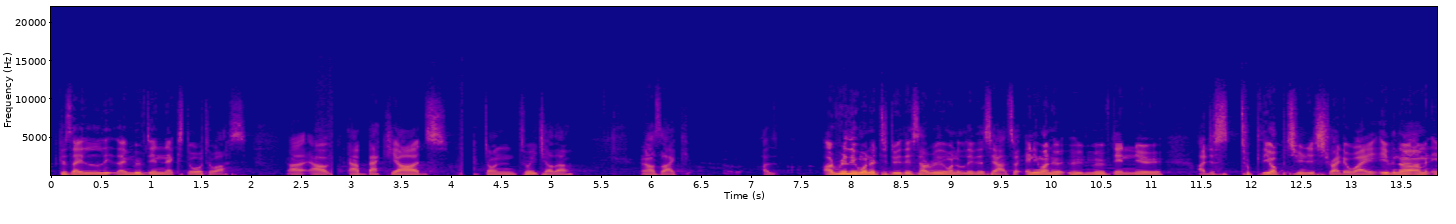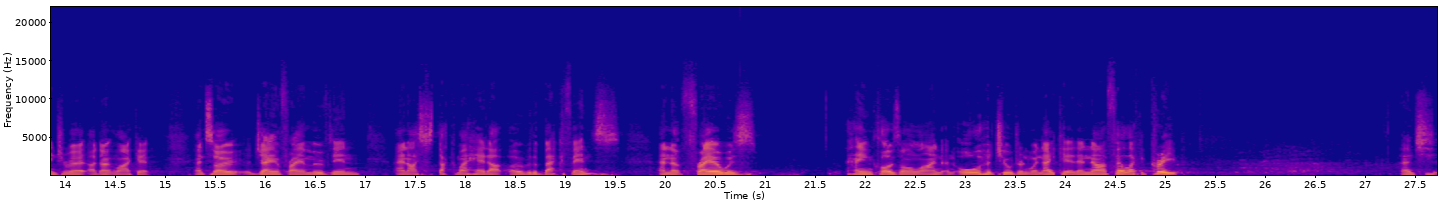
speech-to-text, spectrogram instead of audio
because they, they moved in next door to us. Uh, our, our backyards backed on to each other. And i was like I, I really wanted to do this. I really want to live this out. So anyone who, who moved in knew i just took the opportunity straight away even though i'm an introvert i don't like it and so jay and freya moved in and I stuck my head up over the back fence, and uh, Freya was hanging clothes on the line, and all her children were naked, and now I felt like a creep. and she,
